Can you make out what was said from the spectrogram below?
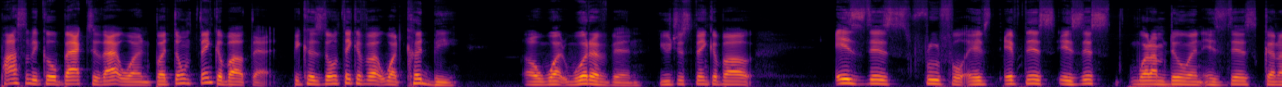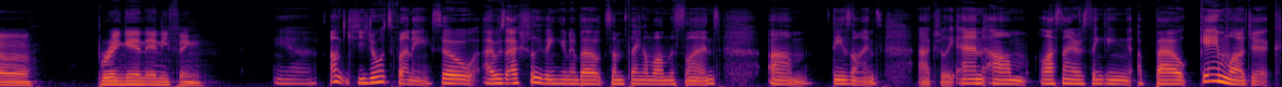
possibly go back to that one, but don't think about that because don't think about what could be or what would have been. You just think about is this fruitful? Is if this is this what I'm doing? Is this gonna bring in anything? Yeah. Oh, you know what's funny? So I was actually thinking about something along this lines, um, these lines actually. And um, last night I was thinking about game logic,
